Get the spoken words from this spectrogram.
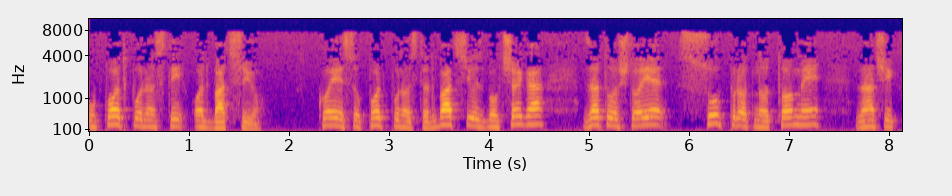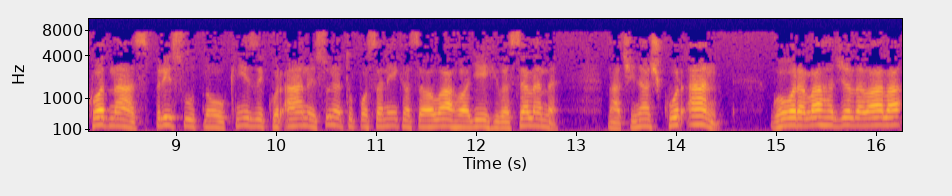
u potpunosti odbacuju. Koje su potpunosti odbacuju, zbog čega? Zato što je suprotno tome znači kod nas prisutno u knjizi Kur'anu i sunetu poslanika sallallahu alihi veseleme, znači naš Kur'an, govor Allaha dželevala,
